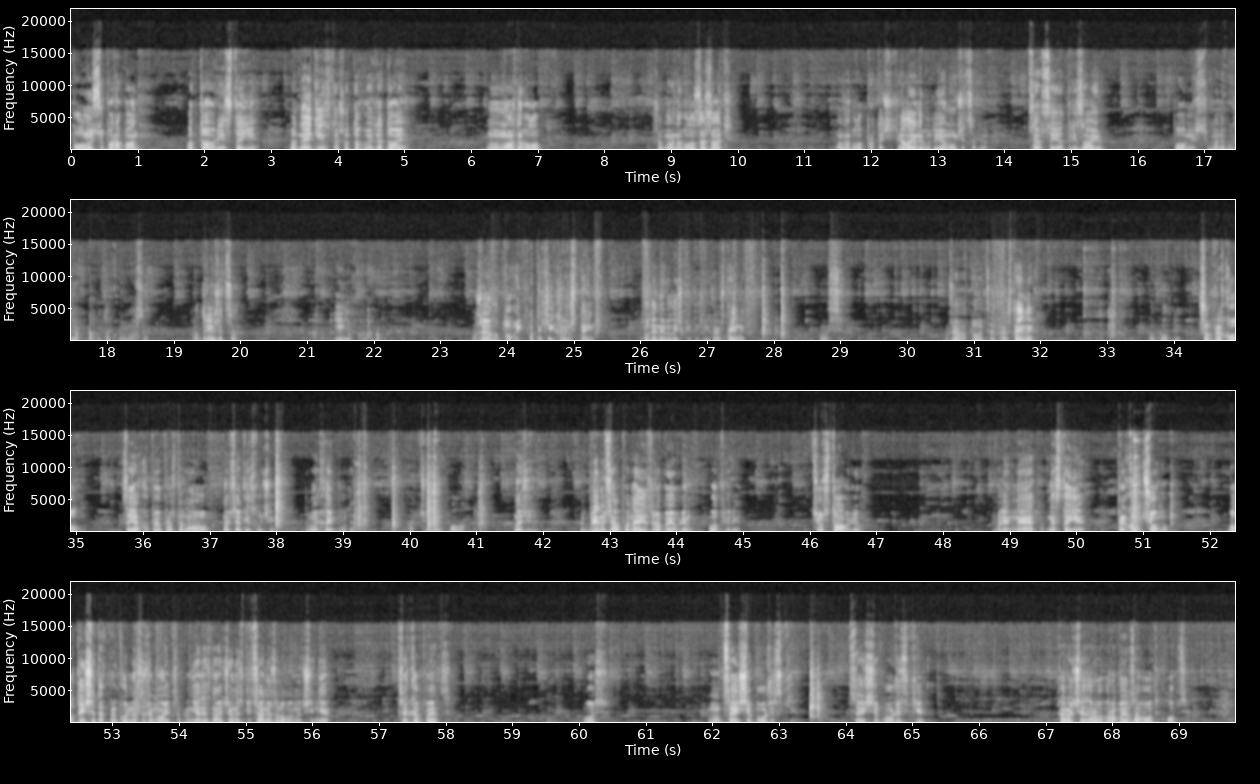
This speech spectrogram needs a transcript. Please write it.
повністю барабан от Таврії стає. Одне єдине, що так виглядає. Ну, можна було б, щоб можна було зажати. Можна було б проточити. Але я не буду, я мучитися, блін. Це все я відрізаю. Повністю в мене буде отаке воно все. Одріжеться. І вже готовий отакий кронштейн. Буде невеличкий такий кронштейник. Ось. Вже готовий цей кронштейник. Тут болти. Що прикол? Це я купив просто нову на всякий случай. Думаю, хай буде. Так, чи не впала. Значить, блін, взяв по неї зробив, блін, отвіри. Цю ставлю. Блін, не ето, не стає. Прикол в чому? Болти ще так прикольно зажимаються, блін. Я не знаю, чи воно спеціально зроблено, чи ні. Це капець. Ось. Ну, це ще божеські. Це ще божеські. Коротше, робив завод, хлопці.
